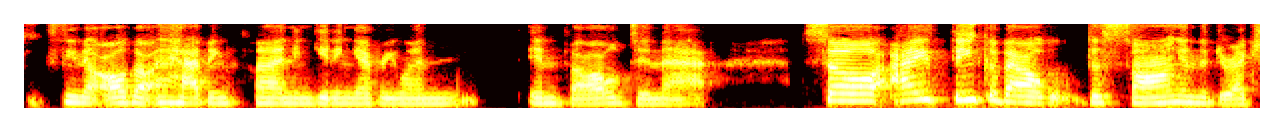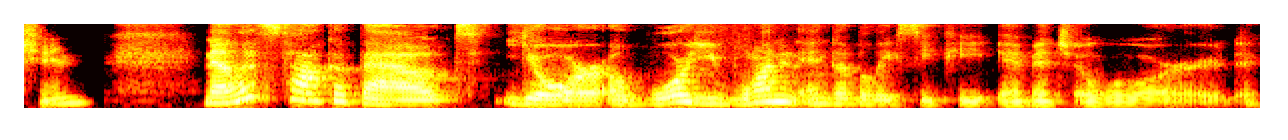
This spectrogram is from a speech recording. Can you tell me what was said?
it's, you know all about having fun and getting everyone involved in that. So i think about the song and the direction now let's talk about your award. You've won an naacp image award.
